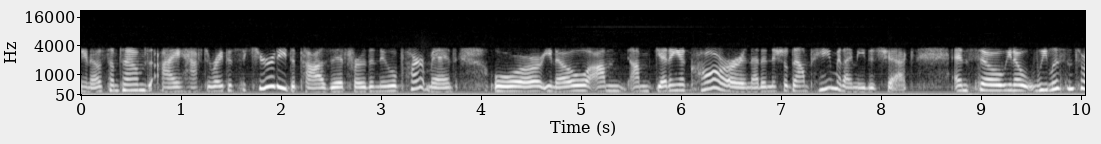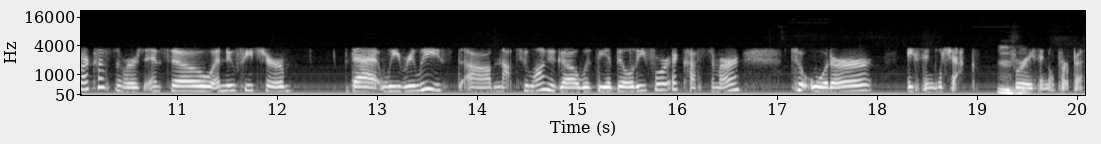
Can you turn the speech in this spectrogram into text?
You know, sometimes I have to write the security deposit for the new apartment, or you know, I'm I'm getting a car and that initial down payment I need a check. And so, you know, we listen to our customers, and so a new feature that we released um, not too long ago was the ability for a customer to order a single check mm-hmm. for a single purpose.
